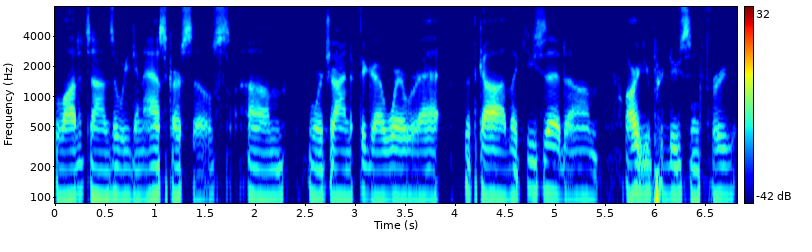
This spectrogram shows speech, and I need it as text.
a lot of times that we can ask ourselves um, we're trying to figure out where we're at with God. Like you said, um, are you producing fruit?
